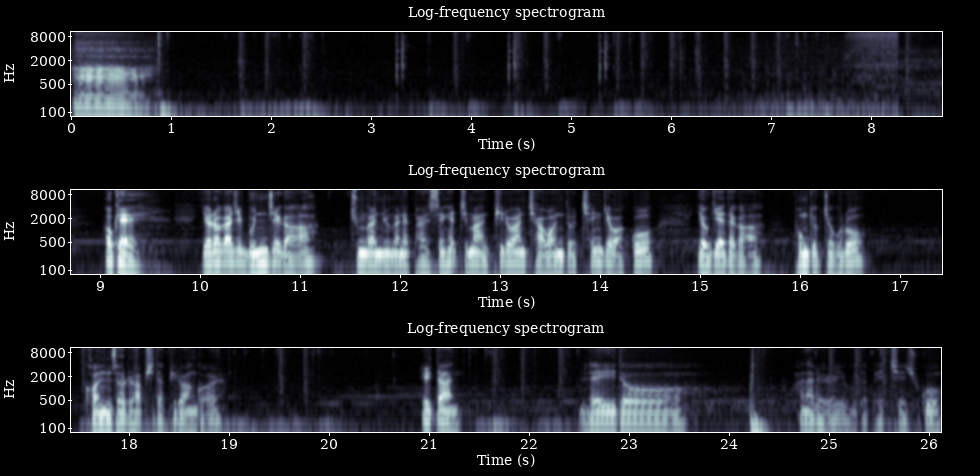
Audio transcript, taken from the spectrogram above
아. 오케이. 여러 가지 문제가 중간중간에 발생했지만 필요한 자원도 챙겨왔고 여기에다가 본격적으로 건설을 합시다 필요한 걸 일단 레이더 하나를 여기다 배치해주고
